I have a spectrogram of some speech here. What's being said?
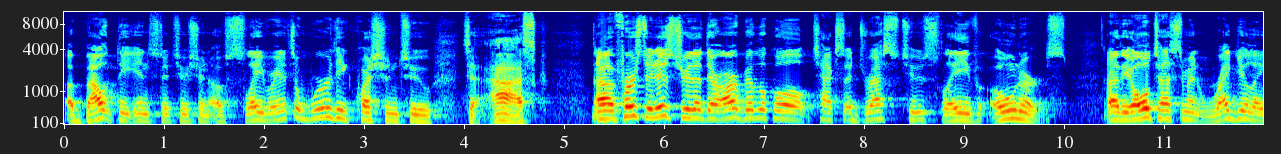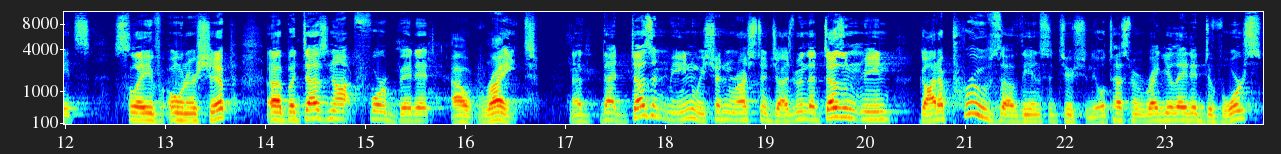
about the institution of slavery? And it's a worthy question to, to ask. Uh, first, it is true that there are biblical texts addressed to slave owners. Uh, the Old Testament regulates slave ownership, uh, but does not forbid it outright. Now, that doesn't mean we shouldn't rush to judgment. That doesn't mean God approves of the institution. The Old Testament regulated divorce,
